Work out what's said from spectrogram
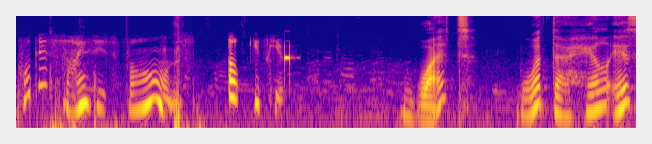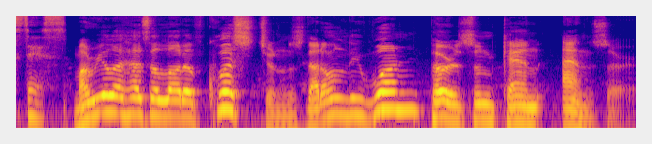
Who designs these phones? Oh, it's here. What? What the hell is this? Mariela has a lot of questions that only one person can answer.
